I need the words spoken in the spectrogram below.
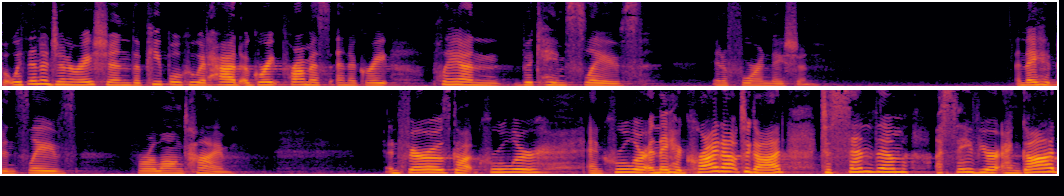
But within a generation, the people who had had a great promise and a great plan became slaves in a foreign nation. And they had been slaves for a long time. And Pharaohs got crueler and crueler, and they had cried out to God to send them a Savior, and God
